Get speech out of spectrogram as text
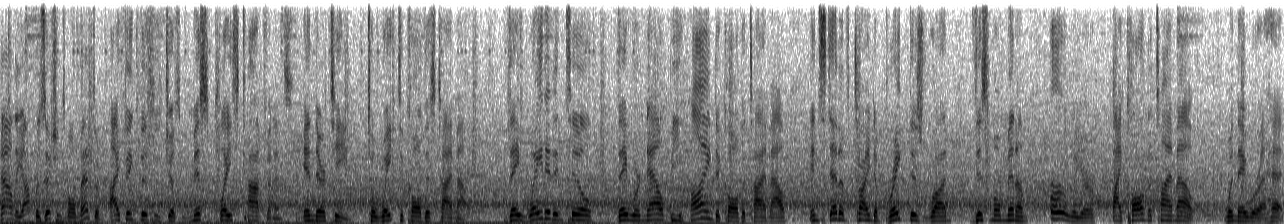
down the opposition's momentum. I think this is just misplaced confidence in their team to wait to call this timeout. They waited until they were now behind to call the timeout instead of trying to break this run, this momentum earlier by calling the timeout when they were ahead.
